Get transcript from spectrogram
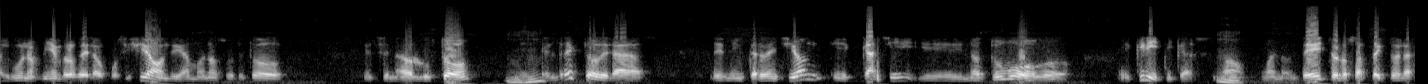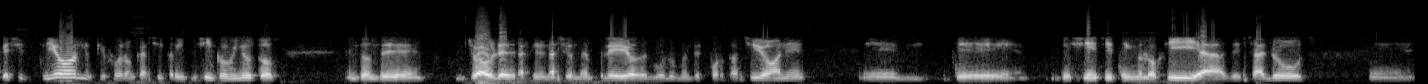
algunos miembros de la oposición, digamos, ¿no? Sobre todo el senador Lustó. el resto de las de mi intervención casi no tuvo eh, críticas, ¿no? Mm. Bueno, de hecho los aspectos de la gestión, que fueron casi 35 minutos en donde yo hablé de la generación de empleo, del volumen de exportaciones, eh, de, ciencia y tecnología, de salud, eh,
